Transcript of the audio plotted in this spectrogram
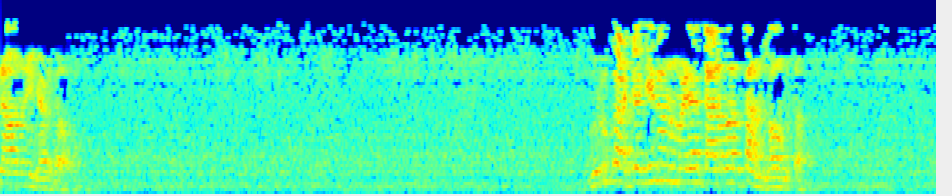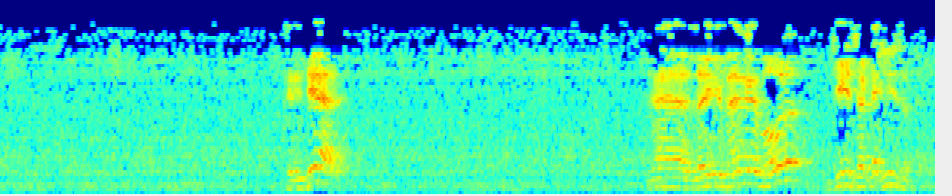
ਨਾਮ ਨਹੀਂ ਛੱਡਦਾ ਉਹ। ਗੁਰੂ ਘਰ ਚ ਜਿਨ੍ਹਾਂ ਨੂੰ ਮਿਲਿਆ, ਤਨ ਮਨ ਧਨ ਸੌਂਪਤਾ ਖਰੀਦਿਆ ਹੈ। ਲਈ ਮਹਿੰਗੇ ਮੋਲ ਜੀ ਸੱਟੇ ਜੀ ਸੱਟੇ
